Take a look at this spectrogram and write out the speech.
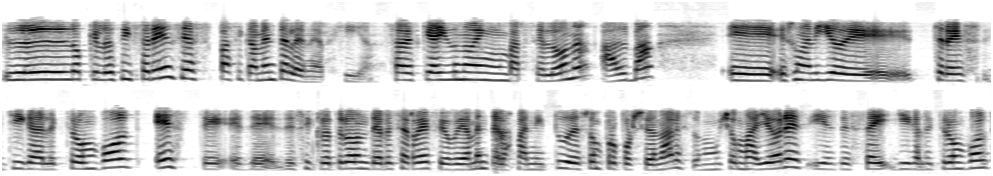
lo que los diferencia es básicamente la energía. Sabes que hay uno en Barcelona, Alba, eh, es un anillo de 3 gigaelectronvolt. Este eh, de, de ciclotrón del SRF, obviamente las magnitudes son proporcionales, son mucho mayores y es de 6 gigaelectronvolt.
